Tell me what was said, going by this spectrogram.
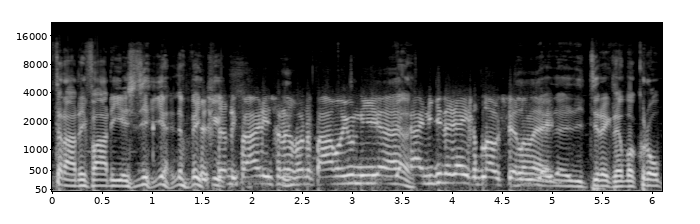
Stradivari is die. Dan De weet je, Stradivarius van, een- van een paar miljoen, die eh, Ja. ga je niet in de regen blootstellen, nee. Nee, die trekt helemaal krop.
